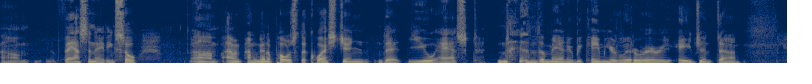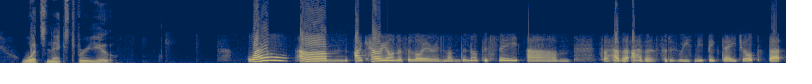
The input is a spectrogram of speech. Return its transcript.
um, fascinating. So um, I'm I'm going to pose the question that you asked the man who became your literary agent. Um, what's next for you? Well, um, I carry on as a lawyer in London, obviously. Um, so I have a I have a sort of reasonably big day job, but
